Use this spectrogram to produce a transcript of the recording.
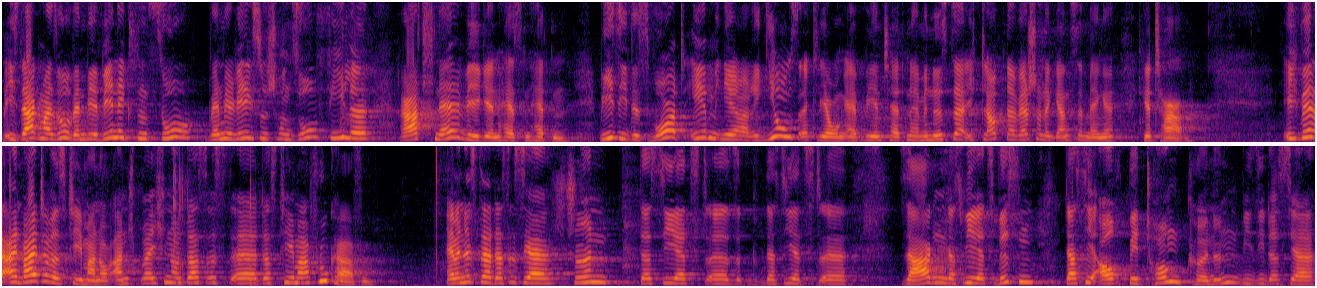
ich sage mal so, wenn wir, wenigstens so, wenn wir wenigstens schon so viele Radschnellwege in Hessen hätten, wie Sie das Wort eben in Ihrer Regierungserklärung erwähnt hätten, Herr Minister, ich glaube, da wäre schon eine ganze Menge getan. Ich will ein weiteres Thema noch ansprechen, und das ist äh, das Thema Flughafen. Herr Minister, das ist ja schön, dass Sie jetzt, äh, dass Sie jetzt äh, sagen, dass wir jetzt wissen, dass Sie auch Beton können, wie Sie das ja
